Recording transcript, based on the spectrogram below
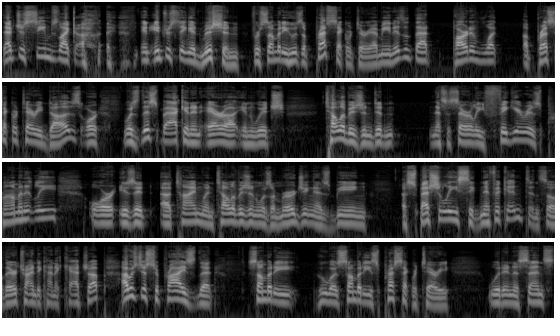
That just seems like a, an interesting admission for somebody who's a press secretary. I mean, isn't that part of what a press secretary does? Or was this back in an era in which television didn't necessarily figure as prominently? Or is it a time when television was emerging as being especially significant and so they're trying to kind of catch up? I was just surprised that somebody who was somebody's press secretary would, in a sense,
